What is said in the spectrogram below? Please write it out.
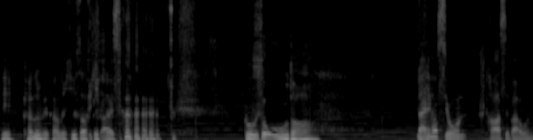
Nee, können wir gar nicht. Ich sag's Ich dir weiß. Gut, So, da. deine hab, Mission Straße bauen.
